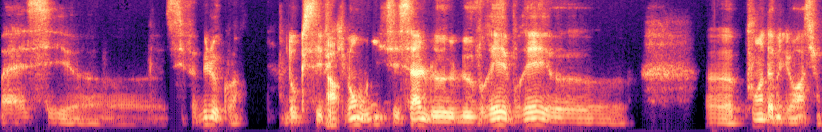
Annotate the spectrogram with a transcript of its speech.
bah, c'est fabuleux. quoi. Donc c'est effectivement, oui, c'est ça le, vrai, vrai euh, euh, point d'amélioration.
